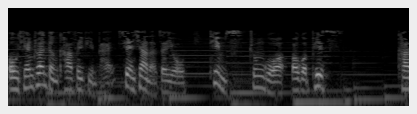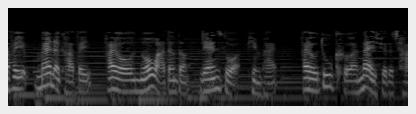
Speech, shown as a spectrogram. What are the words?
偶田川等咖啡品牌，线下呢则有 Teams 中国，包括 Peace 咖啡、Manner 咖啡，还有诺瓦等等连锁品牌，还有都可、奈雪的茶、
